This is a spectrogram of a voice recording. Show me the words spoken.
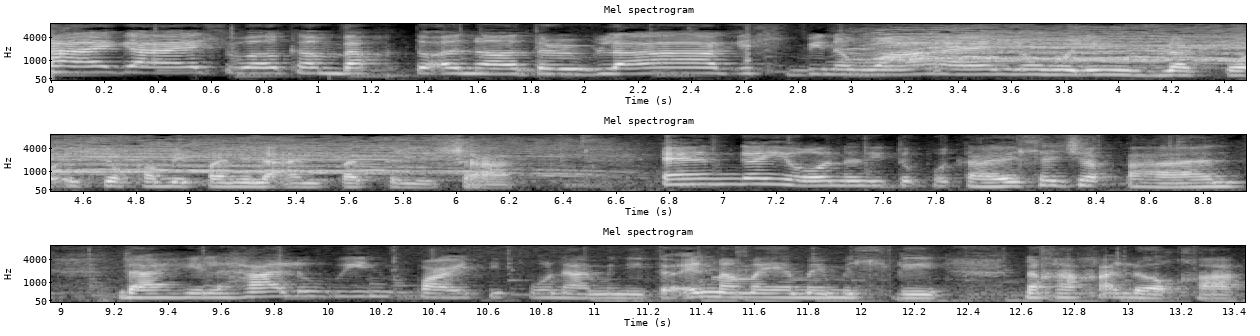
Hi guys! Welcome back to another vlog. It's been a while. Yung huling vlog ko is yung kami panilaan Patricia. And ngayon, nandito po tayo sa Japan dahil Halloween party po namin dito. And mamaya may Miss Gay, nakakaloka,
